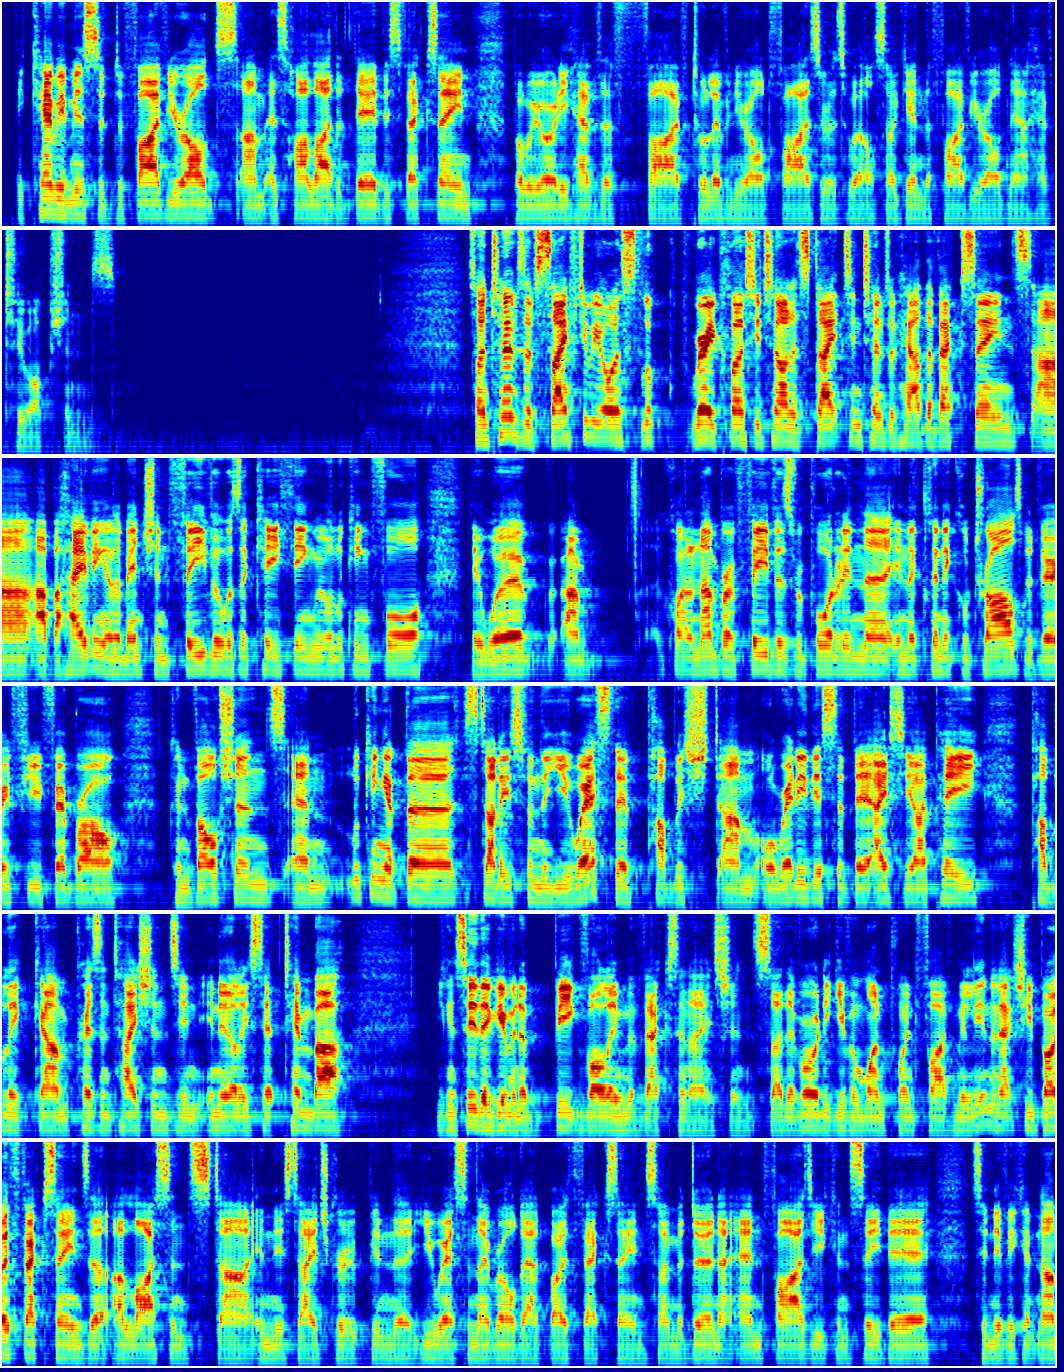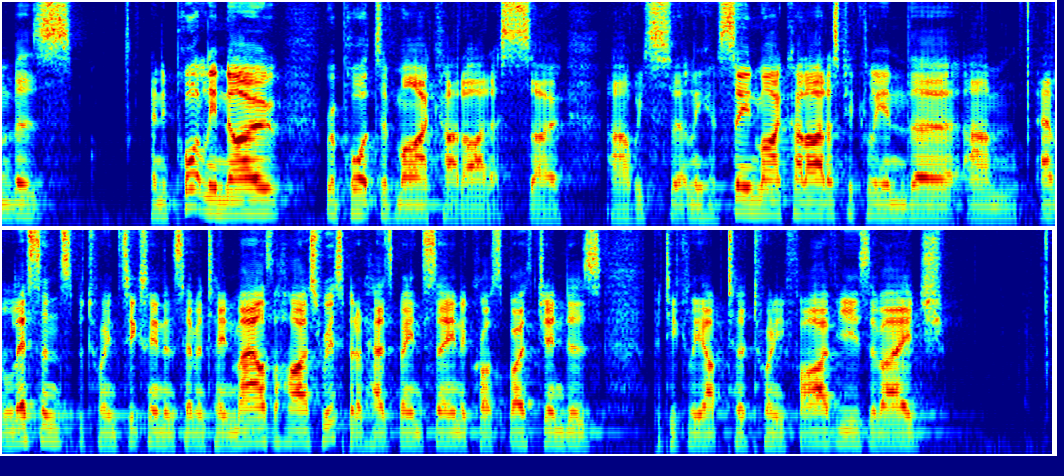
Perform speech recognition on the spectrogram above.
It can be administered to five year olds, um, as highlighted there, this vaccine, but we already have the five to 11 year old Pfizer as well. So, again, the five year old now have two options. So in terms of safety, we always look very closely to the United States in terms of how the vaccines uh, are behaving. As I mentioned, fever was a key thing we were looking for. There were um, quite a number of fevers reported in the in the clinical trials, but very few febrile convulsions. And looking at the studies from the US, they've published um, already this at their ACIP public um, presentations in, in early September you can see they've given a big volume of vaccinations. So they've already given 1.5 million, and actually both vaccines are, are licensed uh, in this age group in the US, and they rolled out both vaccines. So Moderna and Pfizer, you can see there significant numbers, and importantly, no reports of myocarditis. So uh, we certainly have seen myocarditis, particularly in the um, adolescents between 16 and 17 males, the highest risk, but it has been seen across both genders, particularly up to 25 years of age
